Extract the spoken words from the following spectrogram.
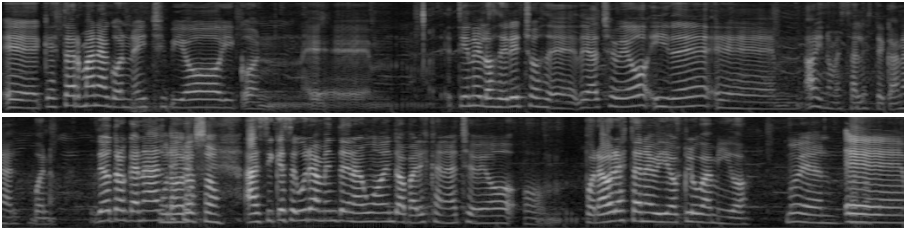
eh, que está hermana con HBO y con... eh, tiene los derechos de, de HBO y de... ay, no me sale este canal. Bueno, de otro canal. Uno grosso. Así que seguramente en algún momento aparezca en HBO. o- por ahora está en el Videoclub Amigo. Muy bien. Eh,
